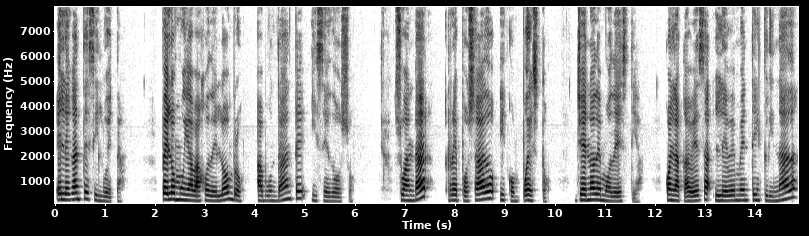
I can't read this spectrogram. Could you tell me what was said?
elegante silueta. Pelo muy abajo del hombro, abundante y sedoso. Su andar reposado y compuesto, lleno de modestia, con la cabeza levemente inclinada,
